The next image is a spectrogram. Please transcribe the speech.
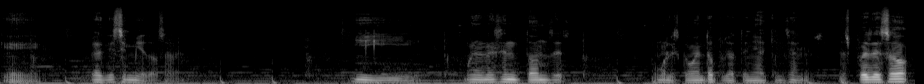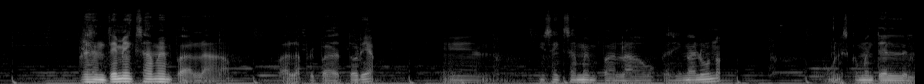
que perdí ese miedo, ¿saben? Y bueno, en ese entonces, como les comento, pues ya tenía 15 años. Después de eso, presenté mi examen para la, para la preparatoria. hice examen para la ocasional 1. Como les comenté el,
